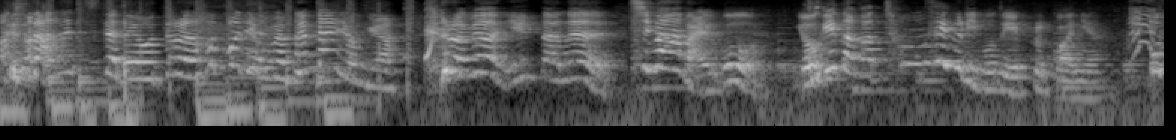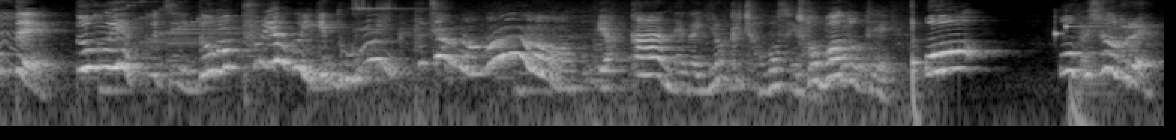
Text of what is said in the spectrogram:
그래서 나는 진짜 내 옷들은 한 번 입으면 끝날 용이야. 그러면 일단은 치마 말고 여기다가 청색을 입어도 예쁠 거 아니야 어때? 너무 예쁘지? 너무 프리하고 이게 너무 예쁘잖아 약간 내가 이렇게 접어서 입어. 접어도 돼 어? 어 패셔너블해.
